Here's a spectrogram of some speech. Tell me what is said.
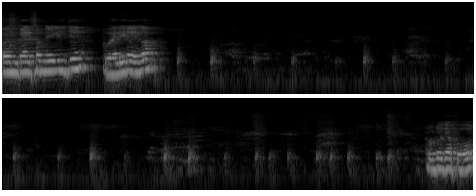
और कैल्शियम ले लीजिए ट्वेल्व ही रहेगा। टू टू जा फोर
